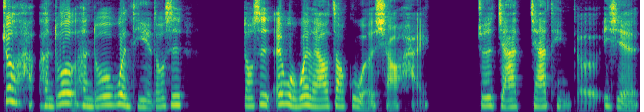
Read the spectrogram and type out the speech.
就很很多很多问题也都是都是哎，我为了要照顾我的小孩。就是家家庭的一些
